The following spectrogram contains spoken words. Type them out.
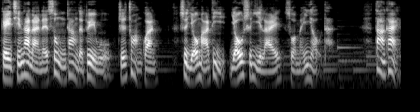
给秦大奶奶送葬的队伍之壮观，是油麻地有史以来所没有的，大概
